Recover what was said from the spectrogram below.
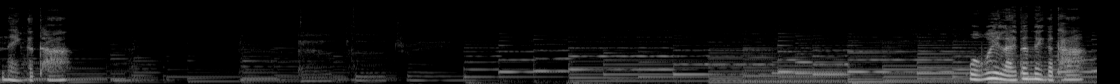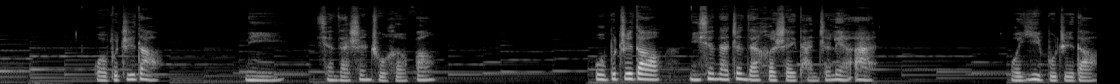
那个他。我未来的那个他，我不知道，你现在身处何方？我不知道你现在正在和谁谈着恋爱。我亦不知道，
